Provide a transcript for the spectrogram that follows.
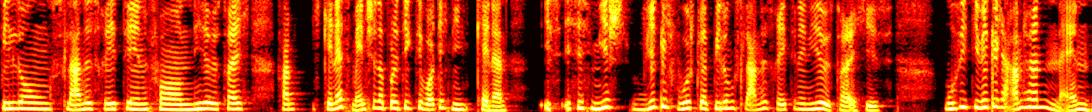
Bildungslandesrätin von Niederösterreich, vor allem, ich kenne jetzt Menschen in der Politik, die wollte ich nie kennen. Es, es ist mir wirklich wurscht, wer Bildungslandesrätin in Niederösterreich ist. Muss ich die wirklich anhören? Nein.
